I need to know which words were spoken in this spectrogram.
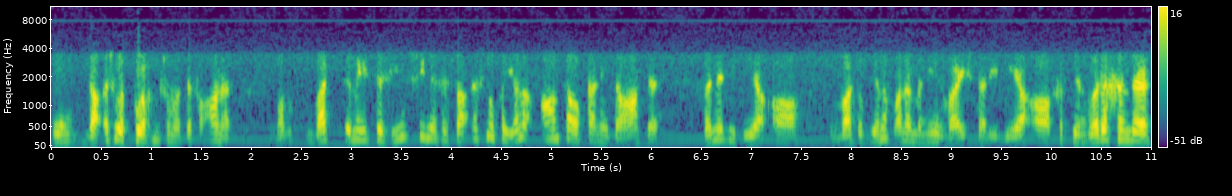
en daar is ook pogings om dit te verander. Maar wat mense hier sien is, is daar is nog 'n hele aantal kandidate binne die DA wat op 'n of ander manier wys dat die DA verteenwoordigende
